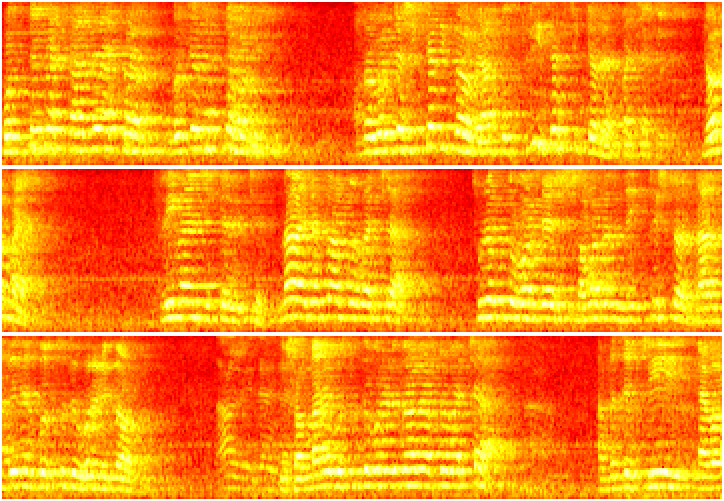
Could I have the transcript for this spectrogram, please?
প্রত্যেকটা কাজে আপনার লজ্জা থাকতে হবে। আপনার লজ্জা শিক্ষা দিতে হবে। আপনি ফ্রি সেক্স শিক্ষা দেন বাচ্চাকে ডোন্ট মাইন্ড ফ্রি মাইন্ড শিক্ষা দিচ্ছেন। না এটা তো আপনার বাচ্চা। চূড়ান্ত পর্যায়ে সমাজের নিকৃষ্ট ডাস্টবিনের বস্তুতে ভরে নিতে হবে। সম্মানের বস্তুতে পরিণত হবে আপনার বাচ্চা। আপনার যে ফ্রি এবং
